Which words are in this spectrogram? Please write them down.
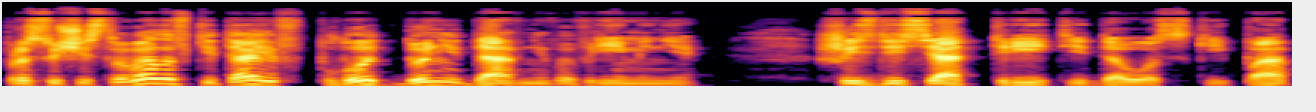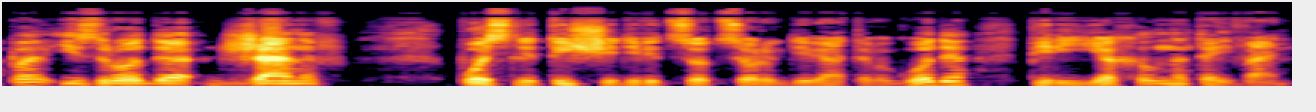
просуществовало в Китае вплоть до недавнего времени. 63-й даосский папа из рода Джанов после 1949 года переехал на Тайвань.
